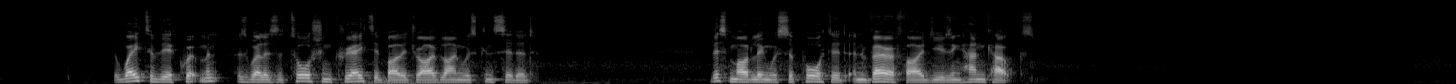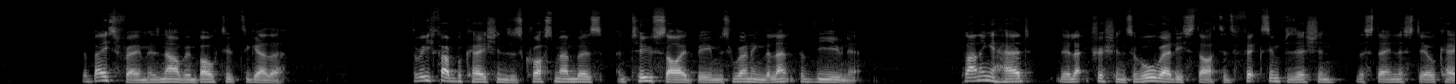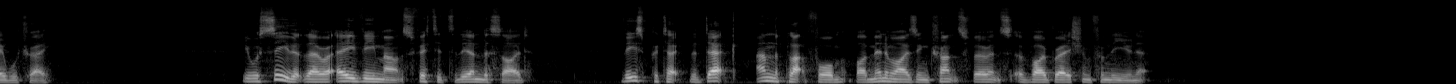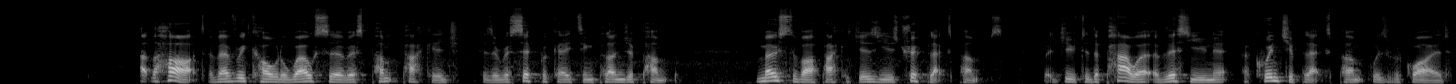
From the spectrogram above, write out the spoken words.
The weight of the equipment as well as the torsion created by the driveline was considered. This modelling was supported and verified using hand calcs. The base frame has now been bolted together three fabrications as cross members and two side beams running the length of the unit. Planning ahead, the electricians have already started to fix in position the stainless steel cable tray. You will see that there are AV mounts fitted to the underside. These protect the deck and the platform by minimising transference of vibration from the unit. At the heart of every Calder well-serviced pump package is a reciprocating plunger pump. Most of our packages use triplex pumps, but due to the power of this unit, a quintuplex pump was required.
